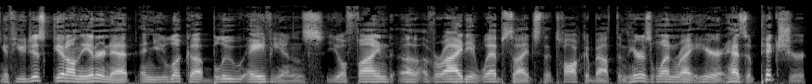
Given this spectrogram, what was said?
if you just get on the internet and you look up blue avians, you'll find a, a variety of websites that talk about them. Here's one right here. It has a picture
